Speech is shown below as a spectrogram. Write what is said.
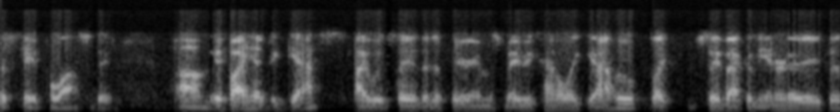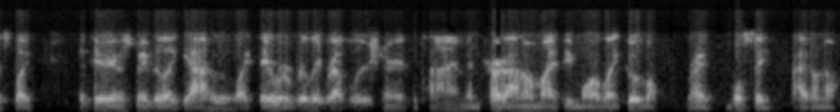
escape velocity. Um, if I had to guess, I would say that Ethereum is maybe kind of like Yahoo, like say back in the internet ages, like Ethereum is maybe like Yahoo, like they were really revolutionary at the time, and Cardano might be more like Google, right? We'll see. I don't know.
